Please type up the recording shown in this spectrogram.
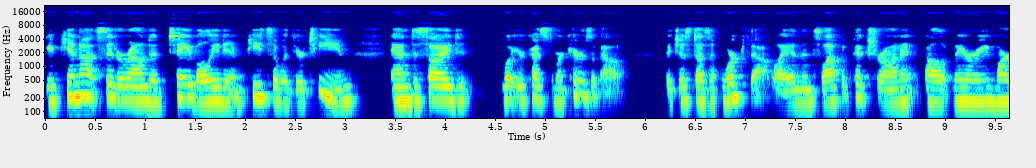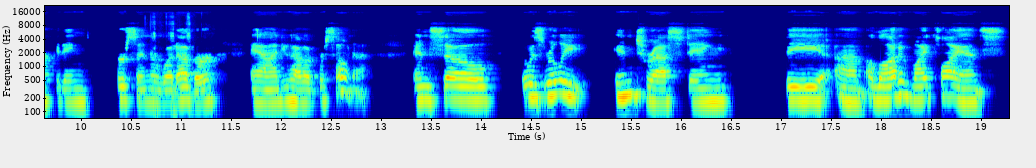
You cannot sit around a table eating pizza with your team and decide what your customer cares about. It just doesn't work that way. And then slap a picture on it, call it Mary marketing person or whatever, and you have a persona. And so it was really interesting. The um, a lot of my clients,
